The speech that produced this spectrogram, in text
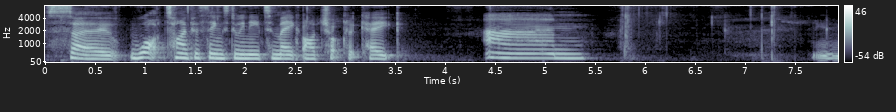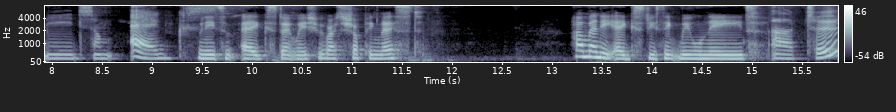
So, what type of things do we need to make our chocolate cake? Um, we need some eggs. We need some eggs, don't we? Should we write a shopping list? How many eggs do you think we will need? Uh, two.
